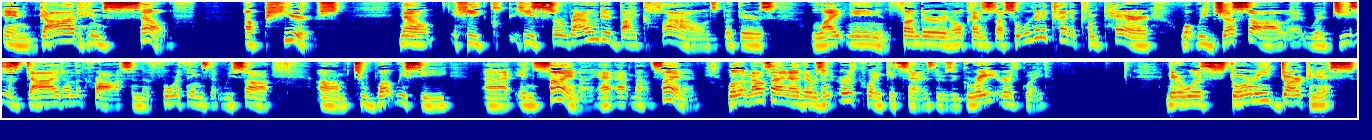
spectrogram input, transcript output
and God himself appears now he he's surrounded by clouds, but there's lightning and thunder and all kinds of stuff. So we're going to kind of compare what we just saw, where Jesus died on the cross, and the four things that we saw, um, to what we see uh, in Sinai at, at Mount Sinai. Well, at Mount Sinai there was an earthquake. It says there was a great earthquake. There was stormy darkness.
